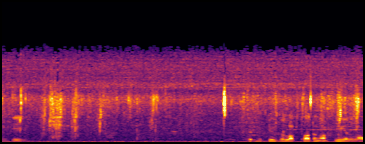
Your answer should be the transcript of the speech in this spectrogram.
Bằng trai kia ចិត្តមកជើងត្រឡប់ថតទាំងអស់គ្នាឡោ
